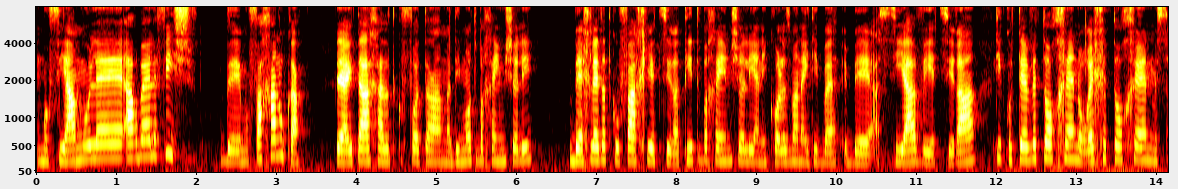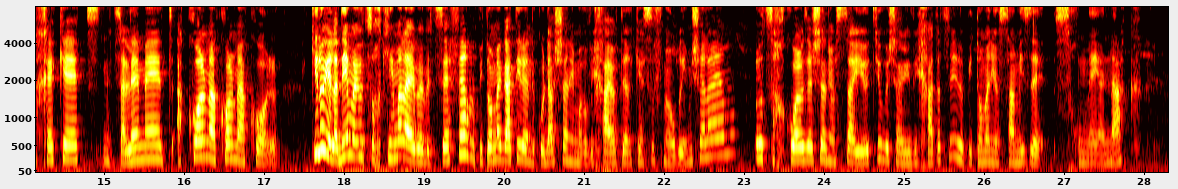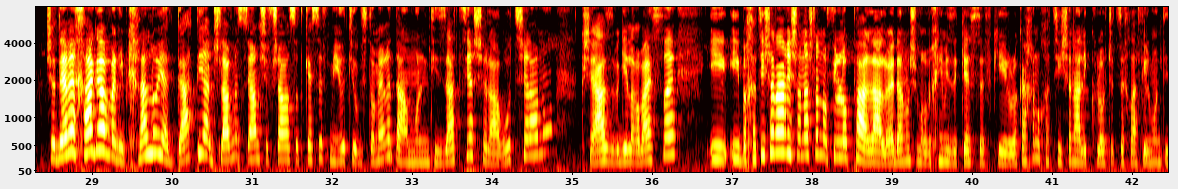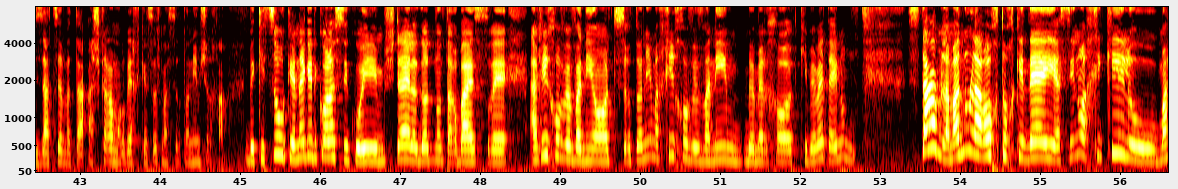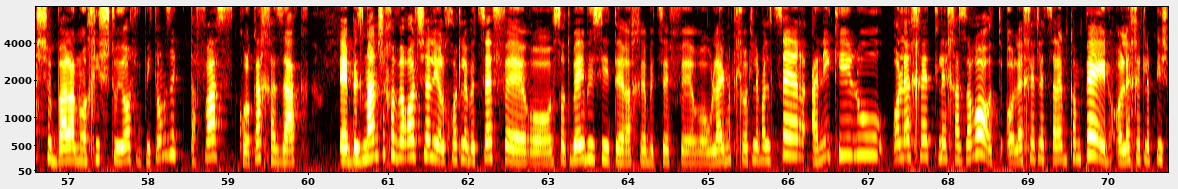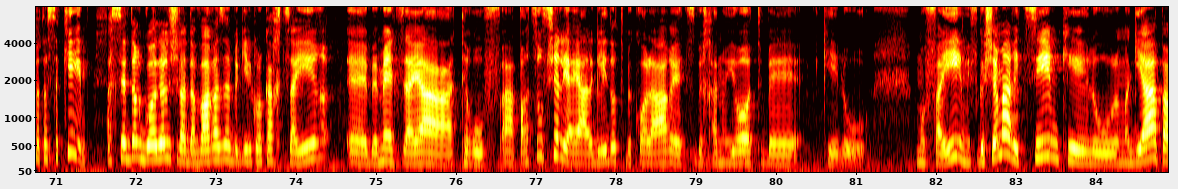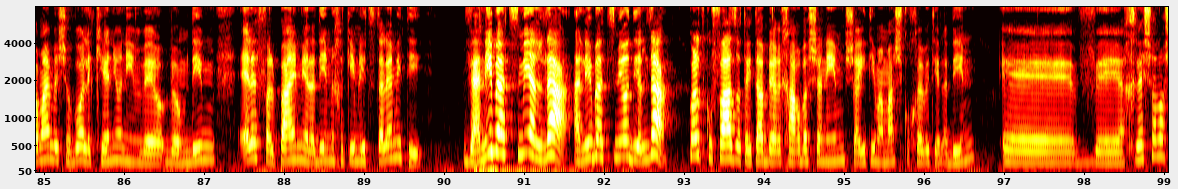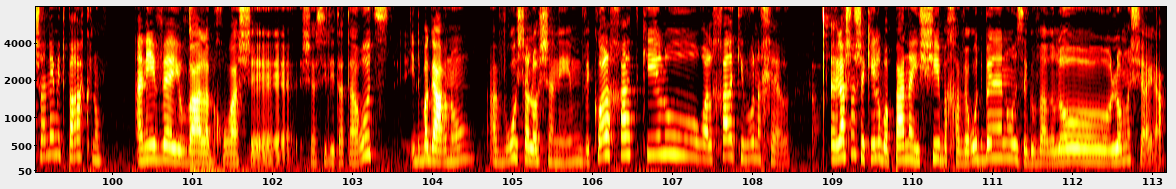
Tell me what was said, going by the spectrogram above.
מופיעה מול אה, ארבע אלף איש במופע חנוכה. זו הייתה אחת התקופות המדהימות בחיים שלי. בהחלט התקופה הכי יצירתית בחיים שלי, אני כל הזמן הייתי בעשייה ויצירה. הייתי כותבת תוכן, עורכת תוכן, משחקת, מצלמת, הכל מהכל מהכל. כאילו ילדים היו צוחקים עליי בבית ספר, ופתאום הגעתי לנקודה שאני מרוויחה יותר כסף מהורים שלהם. כאילו צחקו על זה שאני עושה יוטיוב ושאני מביכה את עצמי, ופתאום אני עושה מזה סכומי ענק. שדרך אגב, אני בכלל לא ידעתי עד שלב מסוים שאפשר לעשות כסף מיוטיוב. זאת אומרת, המוניטיזציה של הערוץ שלנו, כשאז בגיל 14, היא, היא בחצי שנה הראשונה שלנו אפילו לא פעלה, לא ידענו שמרוויחים מזה כסף, כאילו, לקח לנו חצי שנה לקלוט שצריך להפעיל מוניטיזציה ואתה אשכרה מרוויח כסף מהסרטונים שלך. בקיצור, כנגד כל הסיכויים, שתי ילדות בנות 14, הכי חובבניות, סרטונים הכי חובבנים במרכאות, כי באמת היינו... סתם, למדנו לערוך תוך כדי, עשינו הכי כאילו, מה שבא לנו, הכי שטויות, ופתאום זה תפס כל כך חזק. אה, בזמן שחברות שלי הולכות לבית ספר, או עושות בייביסיטר אחרי בית ספר, או אולי מתחילות למלצר, אני כאילו הולכת לחזרות, הולכת לצלם קמפיין, הולכת לפגישות עסקים. הסדר גודל של הדבר הזה בגיל כל כך צעיר, אה, באמת, זה היה טירוף. הפרצוף שלי היה על גלידות בכל הארץ, בחנויות, בכאילו... מופעים, מפגשי מעריצים, כאילו, מגיעה פעמיים בשבוע לקניונים ו- ועומדים אלף אלפיים ילדים מחכים להצטלם איתי. ואני בעצמי ילדה, אני בעצמי עוד ילדה. כל התקופה הזאת הייתה בערך ארבע שנים שהייתי ממש כוכבת ילדים, אה, ואחרי שלוש שנים התפרקנו. אני ויובל, הבחורה ש... שעשיתי את הערוץ, התבגרנו, עברו שלוש שנים, וכל אחת כאילו הלכה לכיוון אחר. הרגשנו שכאילו בפן האישי, בחברות בינינו, זה כבר לא, לא מה שהיה.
